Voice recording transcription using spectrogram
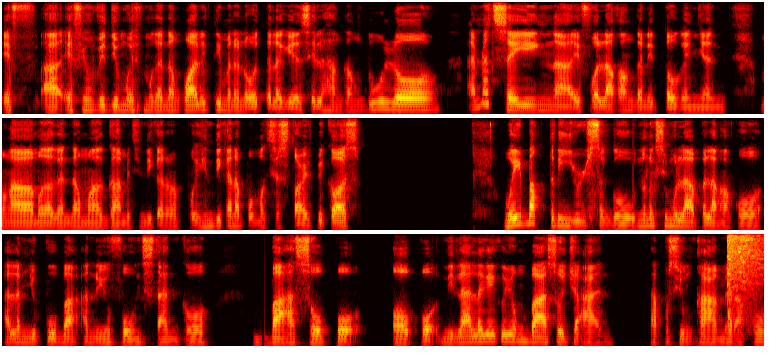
if uh, if yung video mo if magandang quality, manonood talaga yan sila hanggang dulo. I'm not saying na if wala kang ganito, ganyan, mga magagandang mga gamit, hindi ka na po, hindi ka na po magsa-start because way back 3 years ago, nung nagsimula pa lang ako, alam niyo po ba ano yung phone stand ko? Baso po. Opo, nilalagay ko yung baso diyan, tapos yung camera ko.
